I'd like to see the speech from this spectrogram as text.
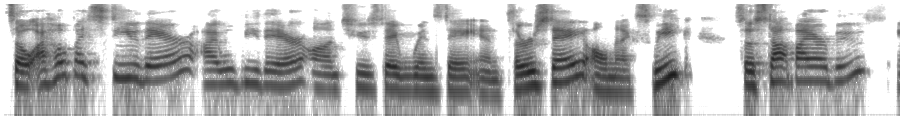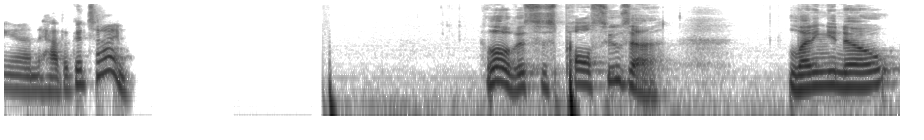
So I hope I see you there. I will be there on Tuesday, Wednesday, and Thursday all next week. So stop by our booth and have a good time. Hello, this is Paul Sousa, letting you know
